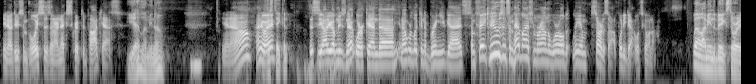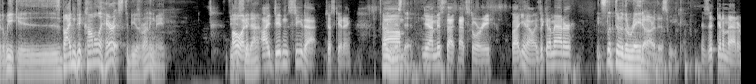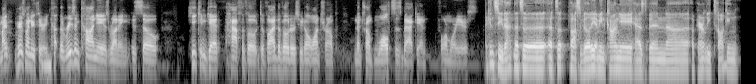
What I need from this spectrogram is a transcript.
you know, do some voices in our next scripted podcast. yeah, let me know. You know. Anyway, taking This is the Audio Up News Network, and uh, you know we're looking to bring you guys some fake news and some headlines from around the world. Liam, start us off. What do you got? What's going on? Well, I mean, the big story of the week is Biden picked Kamala Harris to be his running mate. Did oh, you I, see di- that? I didn't see that. Just kidding. Oh, you um, missed it. Yeah, I missed that that story. But you know, is it going to matter? It slipped under the radar this week. Is it going to matter? My here's my new theory. The reason Kanye is running is so he can get half the vote, divide the voters who don't want Trump, and then Trump waltzes back in four more years. I can see that. That's a that's a possibility. I mean, Kanye has been uh, apparently talking.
